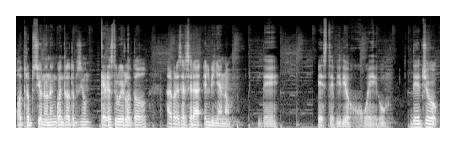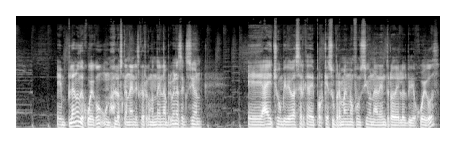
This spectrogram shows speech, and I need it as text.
otra opción o no encuentra otra opción que destruirlo todo. Al parecer será el villano de este videojuego. De hecho, en plano de juego, uno de los canales que recomendé en la primera sección eh, ha hecho un video acerca de por qué Superman no funciona dentro de los videojuegos.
